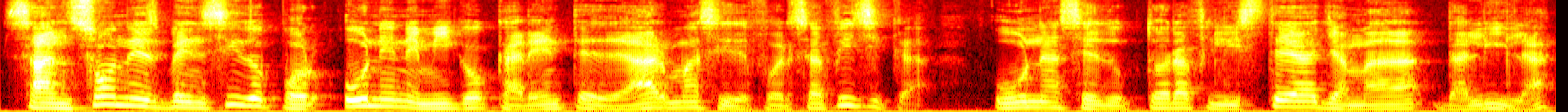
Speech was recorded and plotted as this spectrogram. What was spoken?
Sansón es vencido por un enemigo carente de armas y de fuerza física, una seductora filistea llamada Dalila,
